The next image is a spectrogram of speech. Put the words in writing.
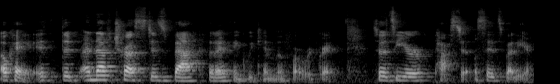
okay it, the, enough trust is back that i think we can move forward great so it's a year past it let's say it's about a year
